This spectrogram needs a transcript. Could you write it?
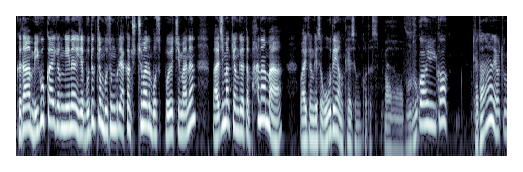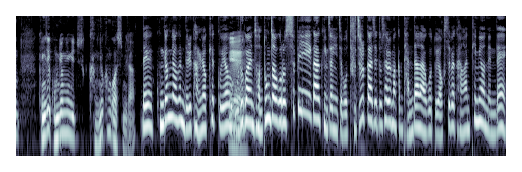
그다음 미국과의 경기는 이제 무득점 무승부를 약간 주춤하는 모습 보였지만은 마지막 경기였던 파나마와의 경기에서 5대 0 대승을 거뒀습니다. 어, 우루과이가 대단하네요. 좀 굉장히 공격력이 강력한 것 같습니다. 네, 공격력은 늘 강력했고요. 예. 우루과이는 전통적으로 수비가 굉장히 이제 뭐 두 줄까지도 세울 만큼 단단하고 또 역습에 강한 팀이었는데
